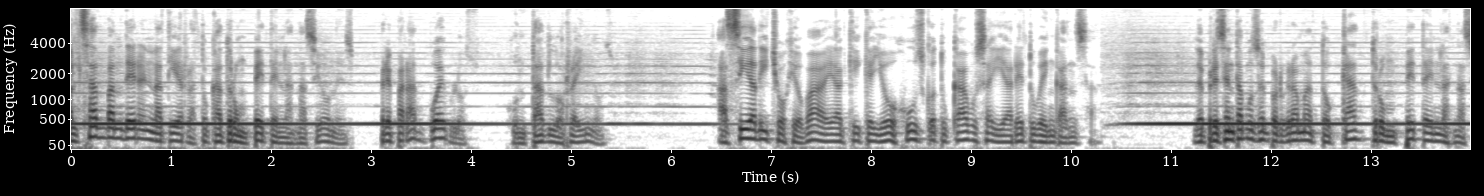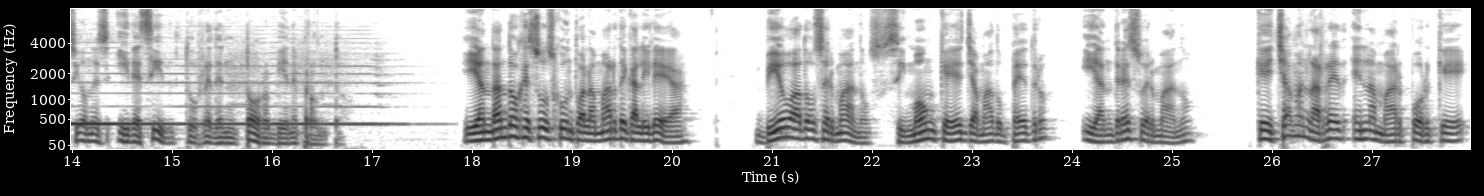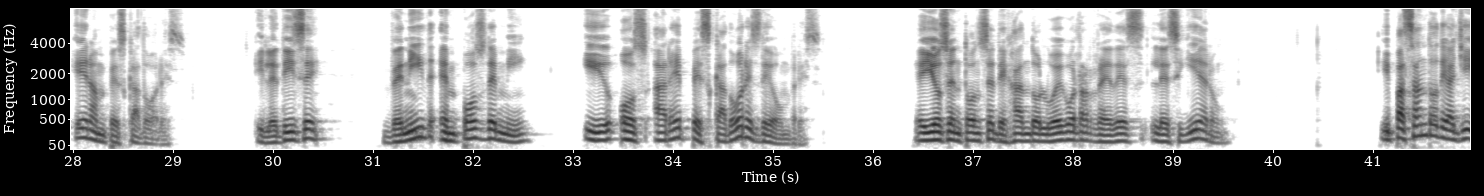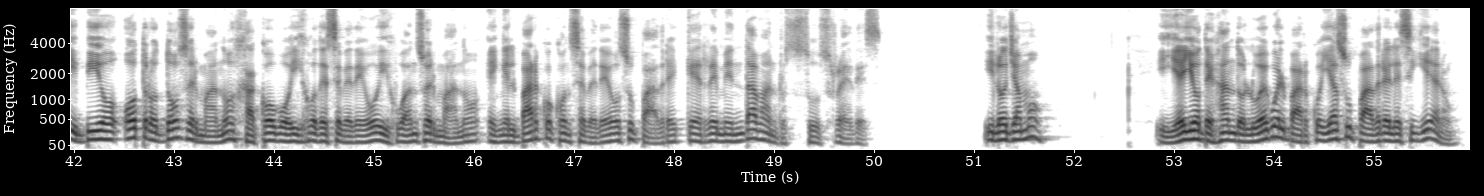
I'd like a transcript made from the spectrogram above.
Alzad bandera en la tierra, tocad trompeta en las naciones, preparad pueblos, juntad los reinos. Así ha dicho Jehová, he aquí que yo juzgo tu causa y haré tu venganza. Le presentamos el programa Tocad trompeta en las naciones y decid, tu redentor viene pronto. Y andando Jesús junto a la mar de Galilea, vio a dos hermanos, Simón que es llamado Pedro, y Andrés su hermano, que echaban la red en la mar porque eran pescadores y le dice, Venid en pos de mí, y os haré pescadores de hombres. Ellos entonces, dejando luego las redes, le siguieron. Y pasando de allí vio otros dos hermanos, Jacobo hijo de Zebedeo y Juan su hermano, en el barco con Zebedeo su padre, que remendaban sus redes. Y lo llamó. Y ellos dejando luego el barco y a su padre le siguieron.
